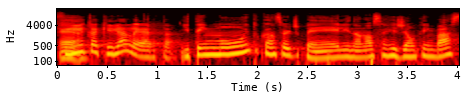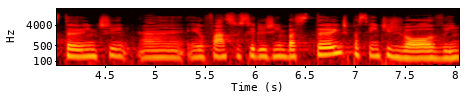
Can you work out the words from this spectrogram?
é. fica é. aquele alerta. E tem muito câncer de pele, na nossa região tem bastante. Uh, eu faço cirurgia em bastante paciente jovem,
